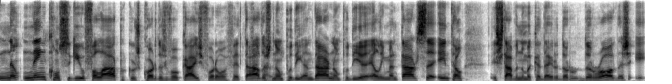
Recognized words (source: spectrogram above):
Não, nem conseguiu falar porque os cordas vocais foram afetadas, não podia andar, não podia alimentar-se, então estava numa cadeira de, de rodas e,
